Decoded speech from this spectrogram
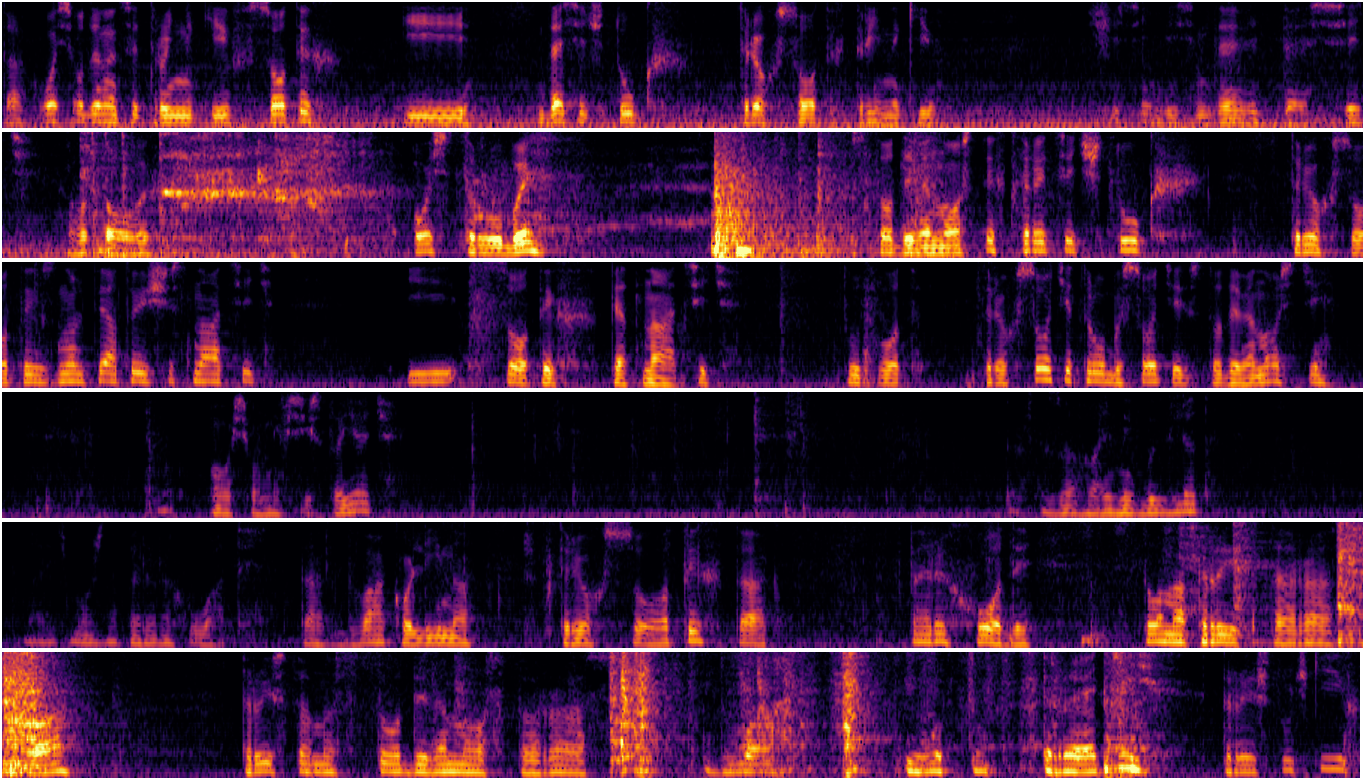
Так, ось 11 тройників сотих і 10 штук трьохсотих трійників. 6, 7, 8, 9, 10 готових. Ось труби 190-х 30 штук, 300-х з 0,5 16 і сотих 15. Тут от 300 труби, соті, 190. Ось вони всі стоять. Загальний вигляд. Навіть можна перерахувати. Так, два коліна трьохсотих. Так, переходи 100 на 300, раз, два. 300 на 190, раз, два. І от тут третій. Три штучки їх.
